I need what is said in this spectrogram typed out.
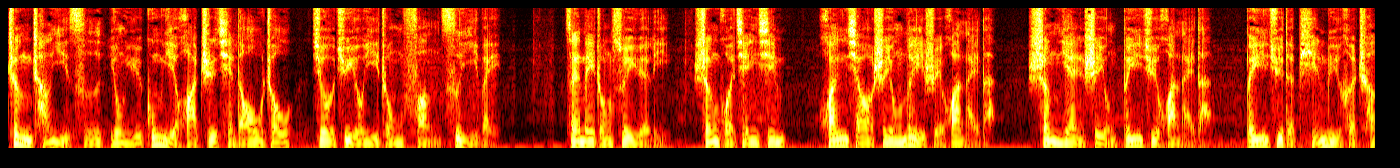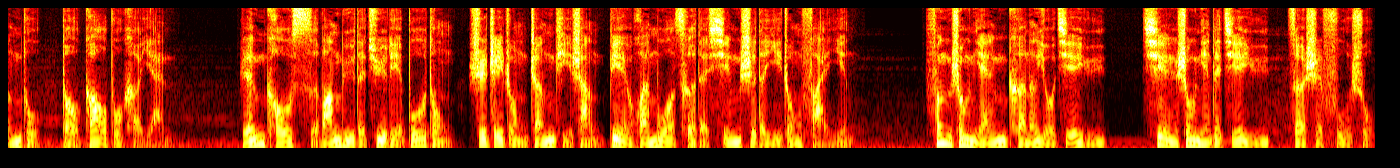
正常”一词用于工业化之前的欧洲，就具有一种讽刺意味。在那种岁月里，生活艰辛，欢笑是用泪水换来的。盛宴是用悲剧换来的，悲剧的频率和程度都高不可言。人口死亡率的剧烈波动是这种整体上变幻莫测的形式的一种反应。丰收年可能有结余，欠收年的结余则是负数。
